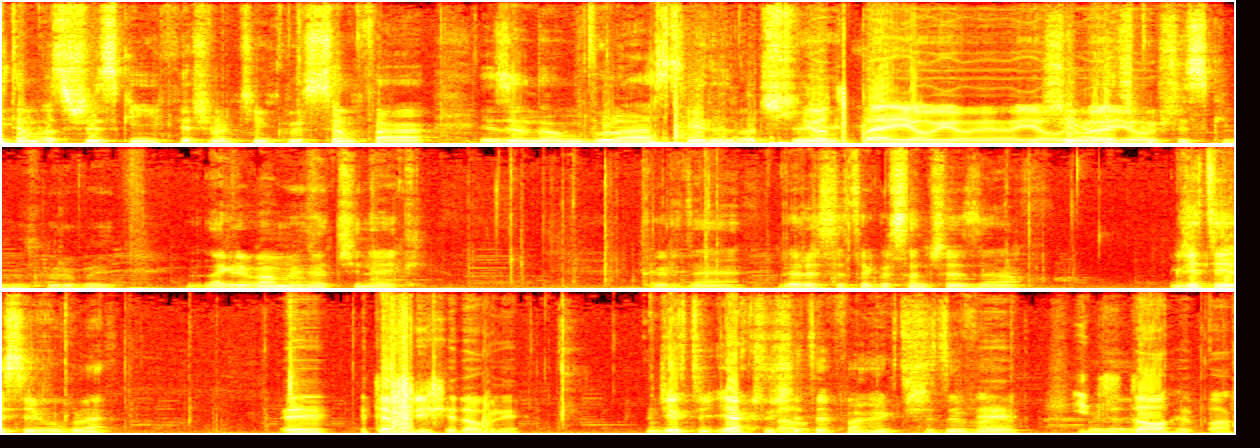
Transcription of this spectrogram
witam was wszystkich w pierwszym odcinku z Sampa. Jest ze mną Bulas 1, 2, 3. JP, yo, yo, yo, yo, yo, Siemaneczko yo. wszystkim, kurwy. Nagrywamy odcinek. Kurde, biorę sobie tego Sancheza. Gdzie ty jesteś w ogóle? Y, Tepnij się do mnie. Gdzie, jak, ty, jak tu się tepa? Jak tu się tepa? Y, idź do chyba.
